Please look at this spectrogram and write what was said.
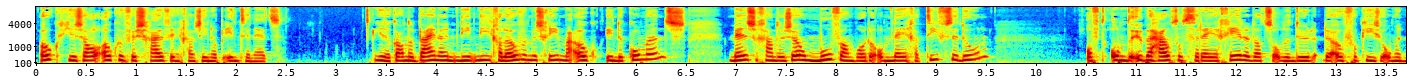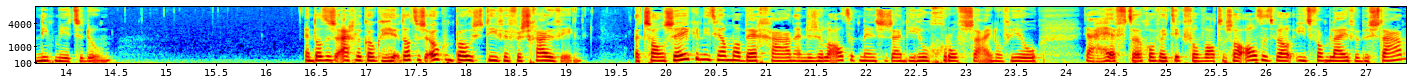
ook, je zal ook een verschuiving gaan zien op internet. Je kan het bijna niet, niet geloven misschien, maar ook in de comments. Mensen gaan er zo moe van worden om negatief te doen. Of om er überhaupt op te reageren dat ze op de duur er voor kiezen om het niet meer te doen. En dat is eigenlijk ook, dat is ook een positieve verschuiving. Het zal zeker niet helemaal weggaan en er zullen altijd mensen zijn die heel grof zijn of heel ja, heftig of weet ik veel wat. Er zal altijd wel iets van blijven bestaan.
